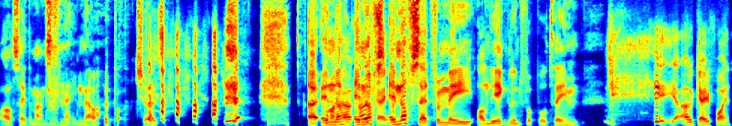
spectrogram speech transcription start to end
i will say the man's name. Now I apologise. uh, enough, uh, enough, okay. enough said from me on the England football team. yeah, okay, fine.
